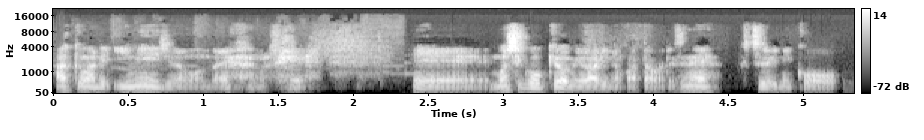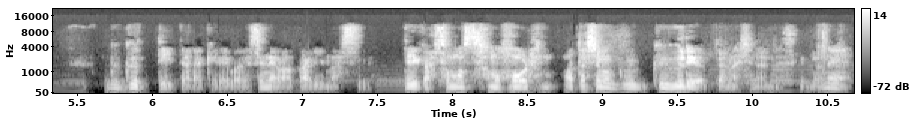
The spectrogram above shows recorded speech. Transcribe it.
あくまでイメージの問題なので、えー、もしご興味おありの方はですね、普通にこう、ググっていただければですね、わかります。っていうか、そもそも俺、私もググれよって話なんですけどね。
